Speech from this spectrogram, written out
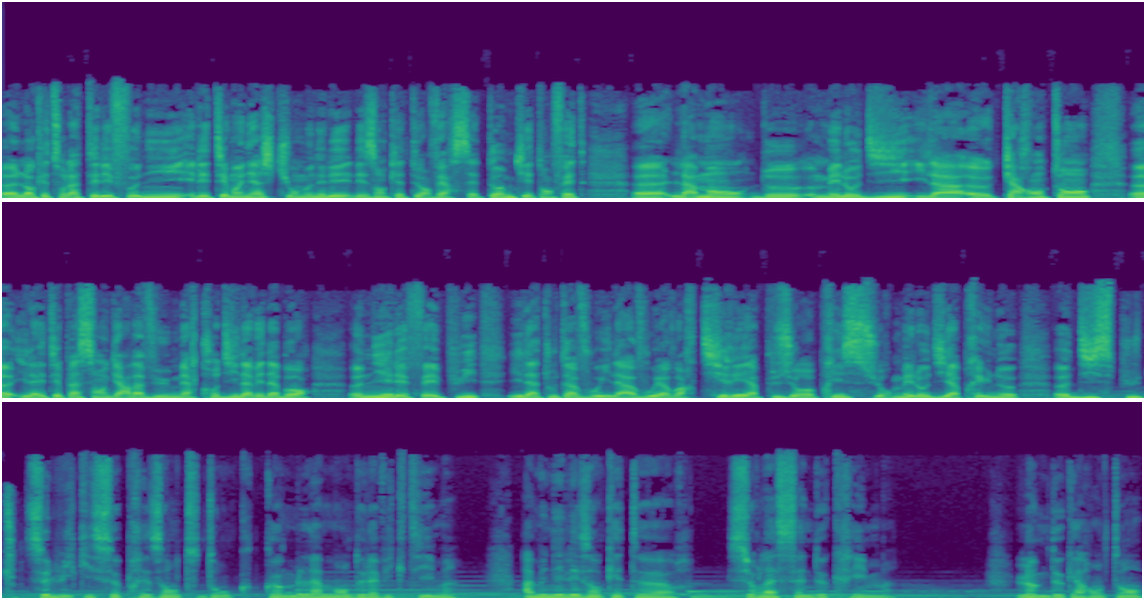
euh, l'enquête sur la téléphonie et les témoignages qui ont mené les, enquêteurs vers cet homme qui est en fait l'amant de Mélodie. Il a 40 ans. il a été placé en garde à vue mercredi. Il avait d'abord nié les faits et puis il a tout avoué. Il a avoué avoir tiré à plusieurs reprises sur Mélodie après une dispute. Celui qui se présente donc comme l'amant de la victime a mené les enquêteurs sur la scène de crime. L'homme de 40 ans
